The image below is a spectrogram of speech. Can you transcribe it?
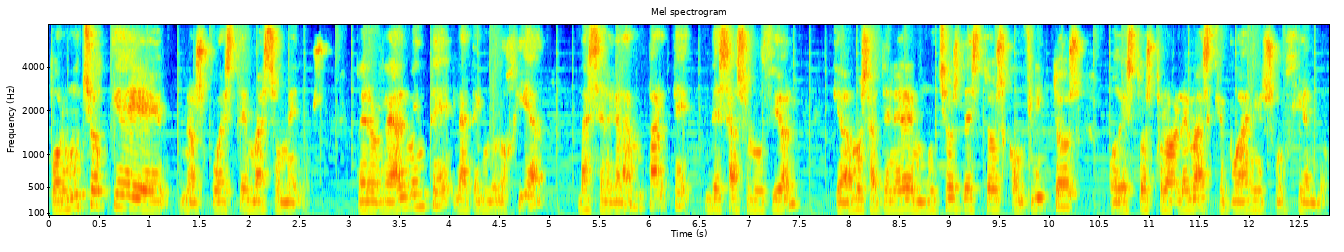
Por mucho que nos cueste más o menos, pero realmente la tecnología va a ser gran parte de esa solución que vamos a tener en muchos de estos conflictos o de estos problemas que puedan ir surgiendo.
